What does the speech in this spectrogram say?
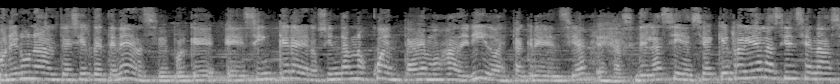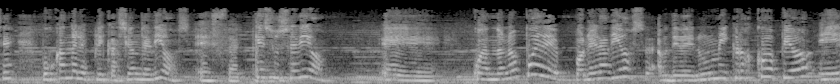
poner un alto, es decir, detenerse, porque eh, sin querer o sin darnos cuenta hemos adherido a esta creencia de la ciencia, que en realidad la ciencia nace buscando la explicación de Dios. ¿Qué sucedió? Eh, cuando no puede poner a Dios en un microscopio y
